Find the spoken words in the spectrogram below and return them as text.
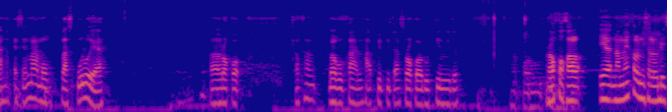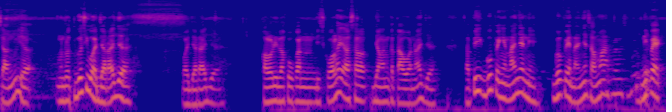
anak SMA mau kelas 10 ya eh, rokok apa melakukan aktivitas rokok rutin gitu rokok kalau ya namanya kalau misalnya udah candu ya menurut gue sih wajar aja. Wajar aja. Kalau dilakukan di sekolah ya asal jangan ketahuan aja. Tapi gue pengen nanya nih gue pengen nanya sama ini pek.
